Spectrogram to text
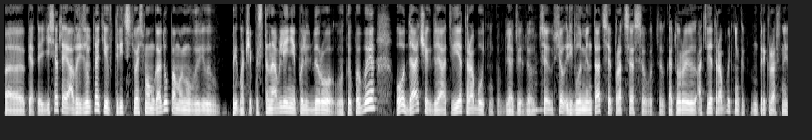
пятое, десятое. А в результате в 1938 году, по-моему, вообще постановление Политбюро ВКПБ о дачах для ответа работников, для ответа, mm-hmm. все регламентация процесса, вот, который ответ работника прекрасный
